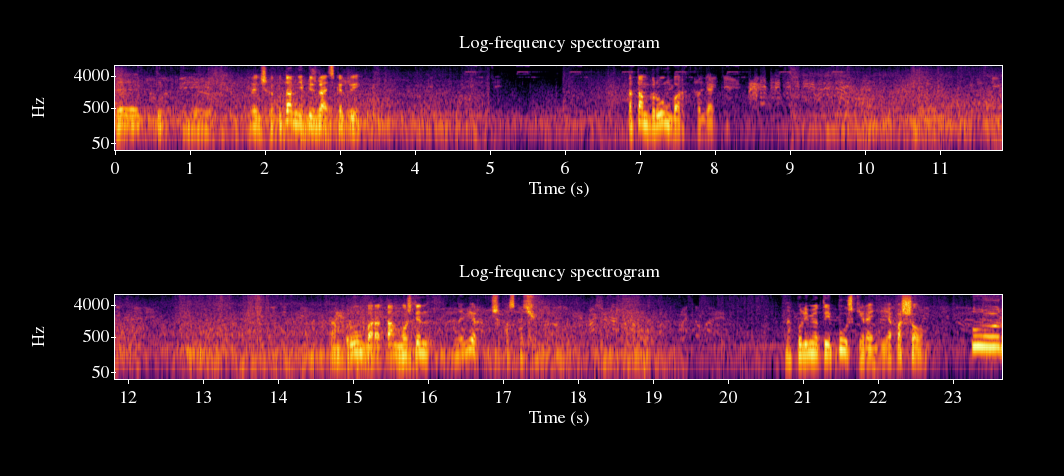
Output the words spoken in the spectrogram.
Ты. Ренечка, куда мне бежать, скажи? А там Брумбар, блядь. Там Брумбар, а там, может, я наверх лучше поскочу. На пулеметы и пушки, Рэнди, я пошел. Ура!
